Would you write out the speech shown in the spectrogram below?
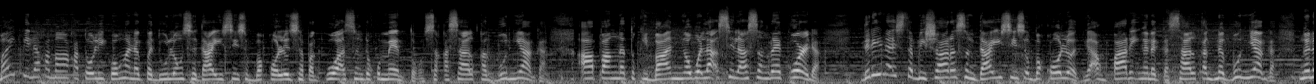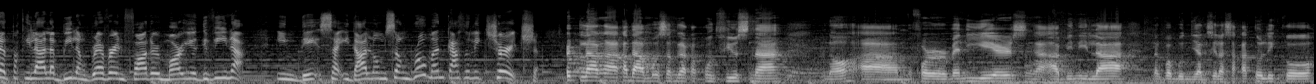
May pila ka mga Katoliko nga nagpadulong sa Diocese of Bacolod sa pagkuha ng dokumento sa kasal kag bunyag. Apang natukiban nga wala sila sang record. Diri na establisyara sang Diocese of Bacolod nga ang pari nga nagkasal kag nagbunyag nga nagpakilala bilang Reverend Father Mario Divina, hindi sa idalom sang Roman Catholic Church. Lang uh, kadamo sang ka-confuse na no? Um, for many years nga abi nila nagpabunyag sila sa katoliko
